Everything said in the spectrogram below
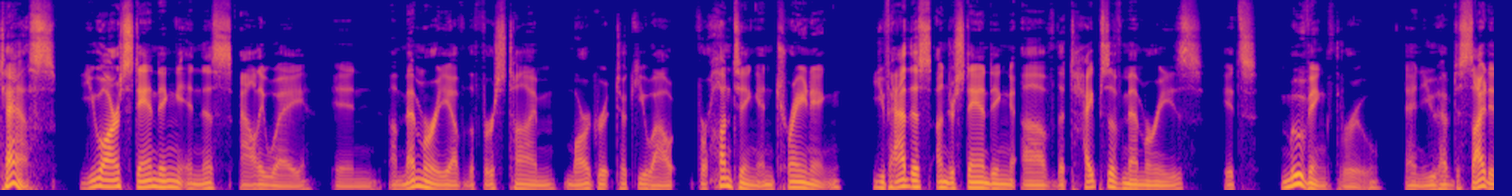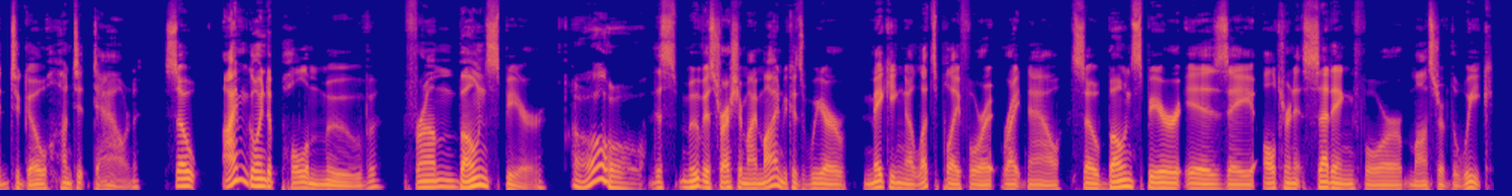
Tass, you are standing in this alleyway in a memory of the first time Margaret took you out for hunting and training. You've had this understanding of the types of memories it's moving through, and you have decided to go hunt it down. So I'm going to pull a move from Bone Spear. Oh. This move is fresh in my mind because we are making a let's play for it right now. So Bone Spear is a alternate setting for Monster of the Week,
